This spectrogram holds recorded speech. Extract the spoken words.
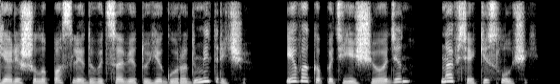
Я решила последовать совету Егора Дмитрича и выкопать еще один на всякий случай.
